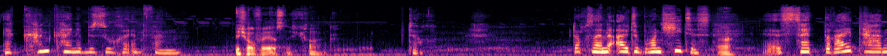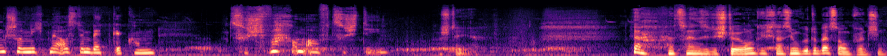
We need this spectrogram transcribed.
Er kann keine Besucher empfangen. Ich hoffe, er ist nicht krank. Doch. Doch seine alte Bronchitis. Ah. Er ist seit drei Tagen schon nicht mehr aus dem Bett gekommen. Zu schwach, um aufzustehen. Verstehe. Ja, verzeihen Sie die Störung. Ich lasse ihm gute Besserung wünschen.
